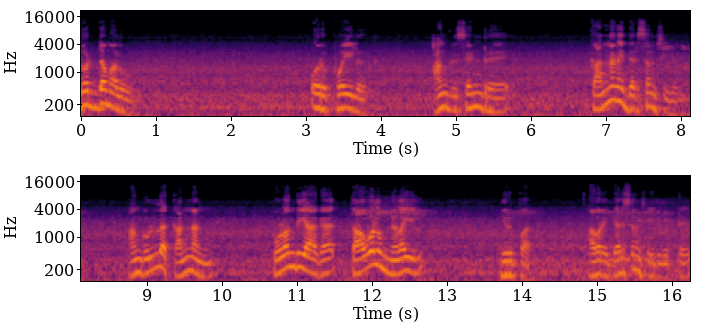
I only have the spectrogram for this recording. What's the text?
தொட்டமலூர். ஒரு கோயில் இருக்குது அங்கு சென்று கண்ணனை தரிசனம் செய்யுங்கள் அங்குள்ள கண்ணன் குழந்தையாக தவழும் நிலையில் இருப்பார். அவரை தரிசனம் செய்துவிட்டு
